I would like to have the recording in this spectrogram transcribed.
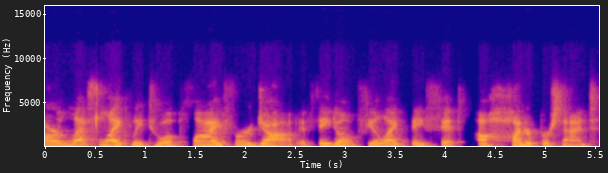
are less likely to apply for a job if they don't feel like they fit 100%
